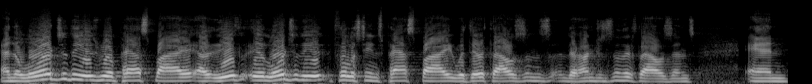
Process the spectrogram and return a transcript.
And the lords of the Israel passed by, uh, the lords of the Philistines passed by with their thousands, their hundreds and their thousands, and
